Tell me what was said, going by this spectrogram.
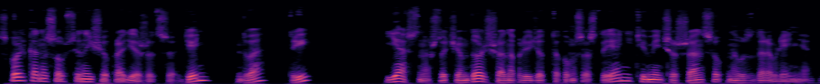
Сколько она, собственно, еще продержится? День? Два? Три? Ясно, что чем дольше она проведет в таком состоянии, тем меньше шансов на выздоровление.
